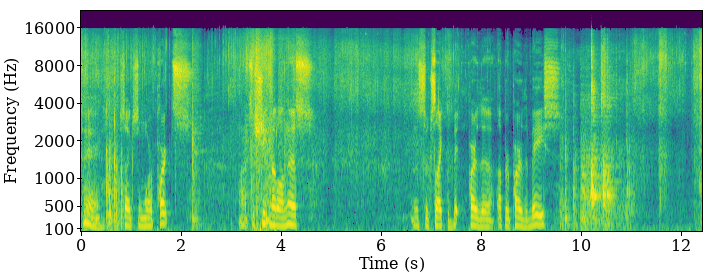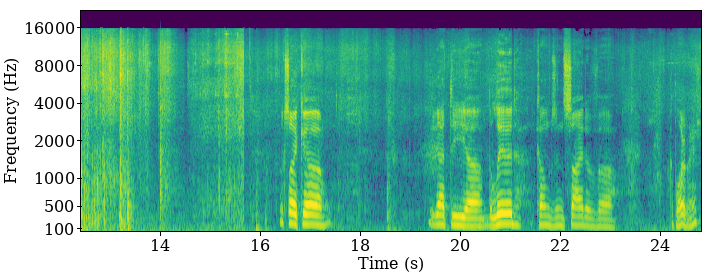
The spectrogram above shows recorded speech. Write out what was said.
Okay. Looks like some more parts. Lots of sheet metal on this. This looks like the part of the upper part of the base. Looks like uh, we got the uh, the lid comes inside of uh, a couple other things.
